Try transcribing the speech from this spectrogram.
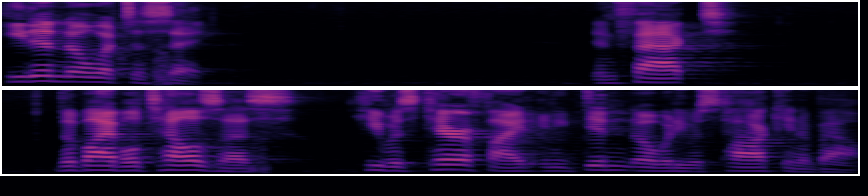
He didn't know what to say. In fact, the Bible tells us he was terrified and he didn't know what he was talking about.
